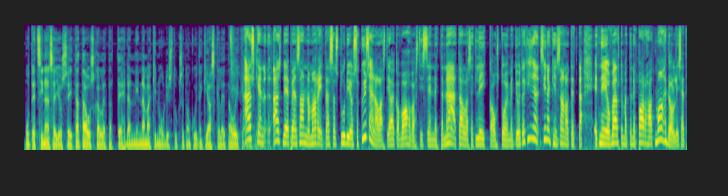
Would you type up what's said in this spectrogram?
mutta et sinänsä, jos ei tätä uskalleta tehdä, niin nämäkin uudistukset on kuitenkin askeleita oikein. Äsken suuntaan. SDPn Sanna Marin tässä studiossa kyseenalaisti aika vahvasti sen, että nämä tällaiset leikkaustoimet, joita sinäkin sanot, että, että ne ei ole välttämättä ne parhaat mahdolliset,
